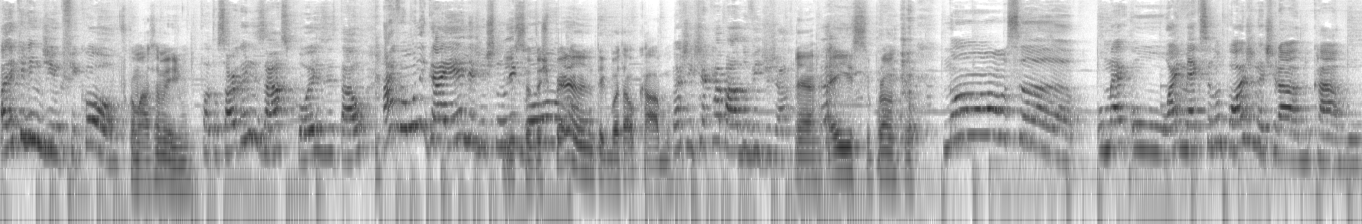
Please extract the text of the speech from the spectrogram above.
Olha que lindinho que ficou. Ficou massa mesmo. Falta só organizar as coisas e tal. Ai, vamos ligar ele, a gente não Isso ligou. eu tô esperando, tem que botar o cabo. Eu achei que tinha acabado o vídeo já. É, é isso, pronto. Nossa! O, Mac, o iMac você não pode, né, tirar do cabo.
